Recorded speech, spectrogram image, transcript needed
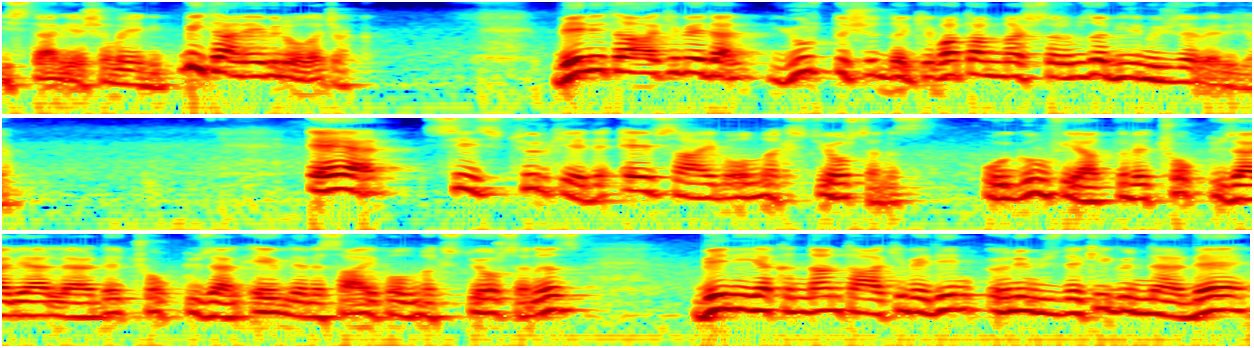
ister yaşamaya git. Bir tane evin olacak. Beni takip eden yurt dışındaki vatandaşlarımıza bir müjde vereceğim. Eğer siz Türkiye'de ev sahibi olmak istiyorsanız, uygun fiyatlı ve çok güzel yerlerde çok güzel evlere sahip olmak istiyorsanız beni yakından takip edin. Önümüzdeki günlerde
